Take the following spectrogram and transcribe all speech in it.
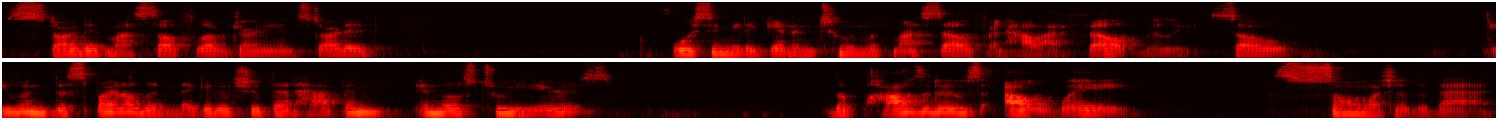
started my self-love journey and started forcing me to get in tune with myself and how I felt really. So even despite all the negative shit that happened in those two years, the positives outweigh so much of the bad.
